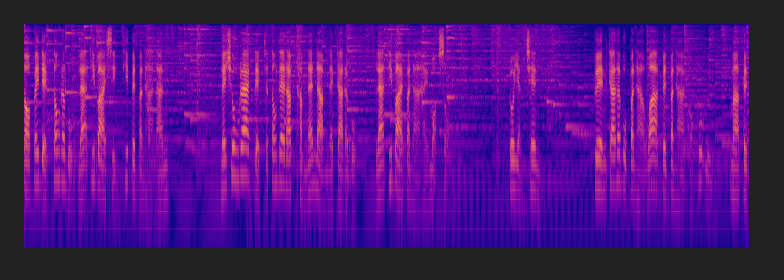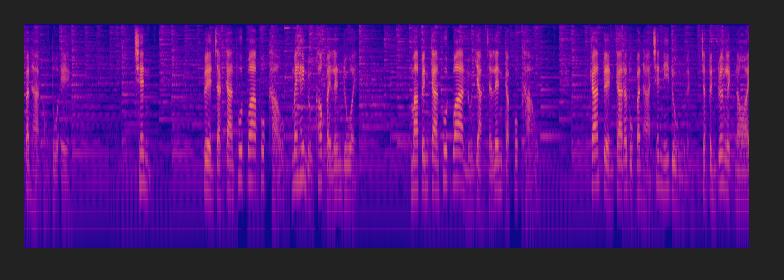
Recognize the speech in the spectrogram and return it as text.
ต่อไปเด็กต้องระบุและอธิบายสิ่งที่เป็นปัญหานั้น ในช่วงแรกเด็กจะต้องได้รับคำแนะนำในการระบุและอธิบายปัญหาให้เหมาะสม ตัวอย่างเช่น เปลี่ยนการระบุปัญหาว่าเป็นปัญหาของผู้อื่นมาเป็นปัญหาของตัวเอง เช่น เปลี่ยนจากการพูดว่าพวกเขาไม่ให้หนูเข้าไปเล่นด้วย มาเป็นการพูดว่าหนูอยากจะเล่นกับพวกเขา การเปลี่ยนการระบุปัญหาเช่นนี้ดูเหมือนจะเป็นเรื่องเล็กน้อย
